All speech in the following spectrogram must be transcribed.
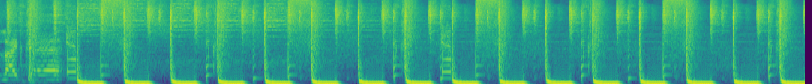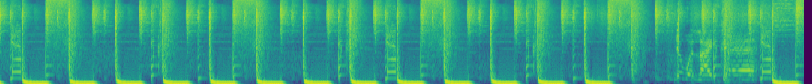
it like that. Do it like that.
